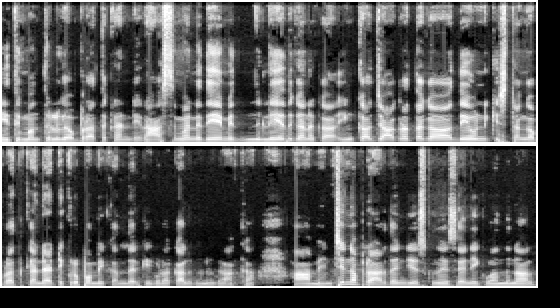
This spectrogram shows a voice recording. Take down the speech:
నీతిమంతులుగా బ్రతకండి. రహస్యం అనేది ఏమి లేదు గనక. ఇంకా జాగ్రత్తగా దేవునికి ఇష్టంగా బ్రతకండి. అట్టి కృప మీకు అందరికీ కూడా కలుగును గాక. ఆమె చిన్న ప్రార్థన చేసుకునేసే నీకు వందనాలు.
